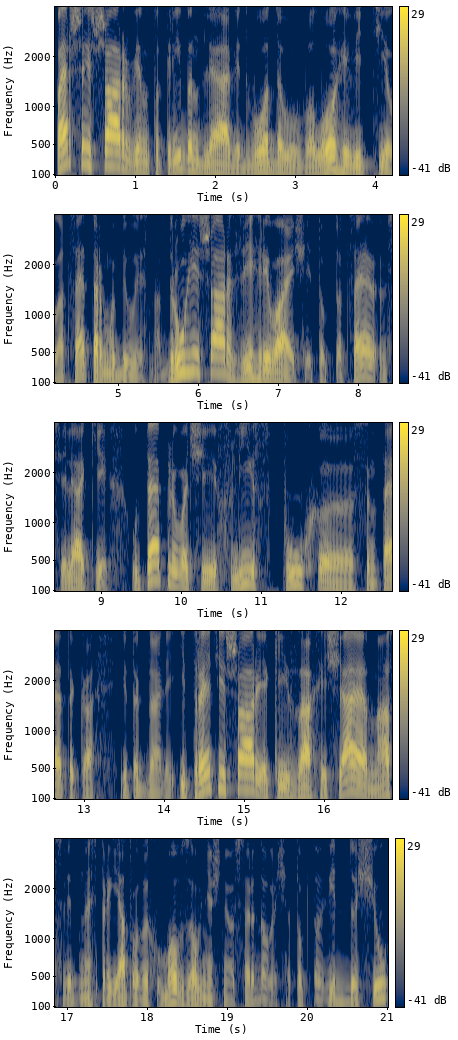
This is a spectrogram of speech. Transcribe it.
Перший шар він потрібен для відводу вологи від тіла, це термобілизна. Другий шар зігріваючий, тобто це всілякі утеплювачі, фліс, пух, е, синтетика і так далі. І третій шар, який захищає нас від несприятливих умов зовнішнього середовища, тобто від дощу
